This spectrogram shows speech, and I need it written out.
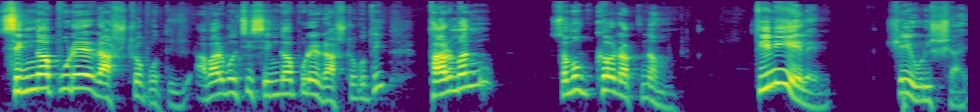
সিঙ্গাপুরের রাষ্ট্রপতি, আবার বলছি সিঙ্গাপুরের রাষ্ট্রপতি থার্মান সমুখ্য রত্নম তিনি এলেন সেই উড়িষ্যায়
